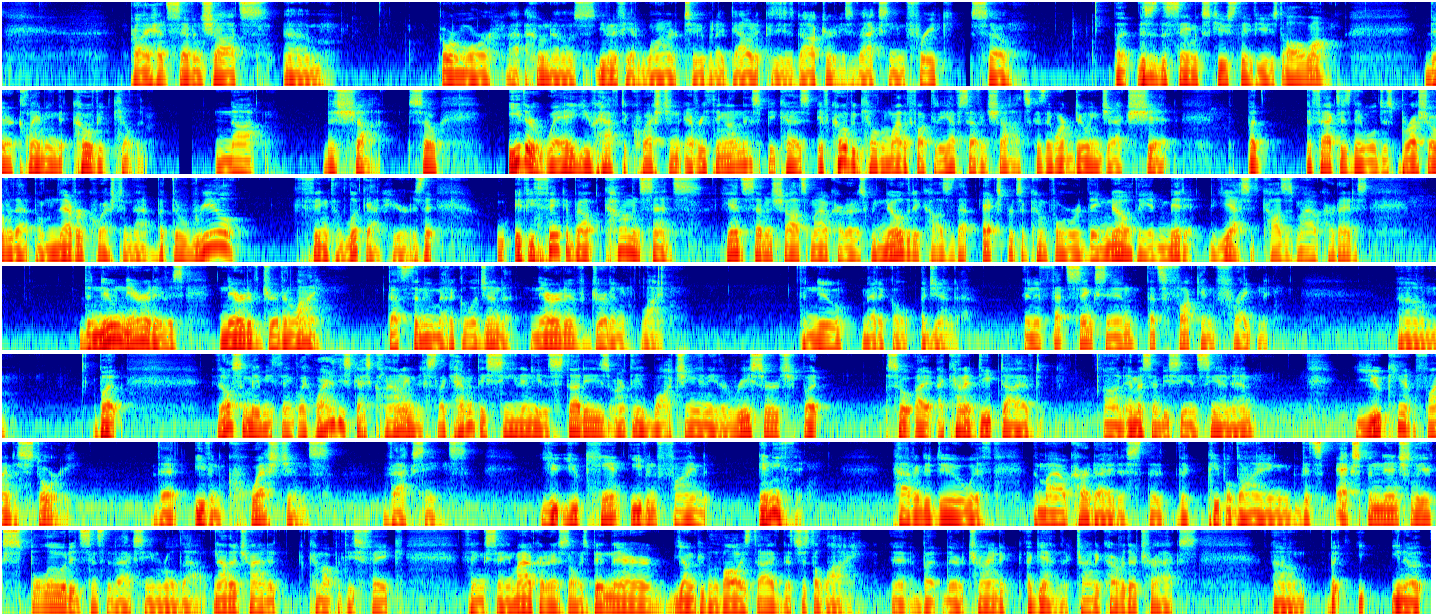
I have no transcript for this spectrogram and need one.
Probably had seven shots um, or more. Uh, who knows? Even if he had one or two, but I doubt it because he's a doctor and he's a vaccine freak. So But this is the same excuse they've used all along. They're claiming that COVID killed him, not the shot. So either way, you have to question everything on this because if COVID killed him, why the fuck did he have seven shots? Because they weren't doing jack shit. But the fact is, they will just brush over that. They'll never question that. But the real thing to look at here is that if you think about common sense, he had seven shots, myocarditis. We know that it causes that. Experts have come forward. They know, they admit it. Yes, it causes myocarditis. The new narrative is narrative driven lying. That's the new medical agenda narrative driven lying. The new medical agenda. And if that sinks in, that's fucking frightening. Um, but it also made me think like why are these guys clowning this? Like haven't they seen any of the studies? Aren't they watching any of the research? But so i, I kind of deep dived on msnbc and cnn you can't find a story that even questions vaccines. You you can't even find anything having to do with the myocarditis, the, the people dying that's exponentially exploded since the vaccine rolled out. Now they're trying to come up with these fake things saying myocarditis has always been there, young people have always died. That's just a lie. Uh, but they're trying to, again, they're trying to cover their tracks. Um, but, you know,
